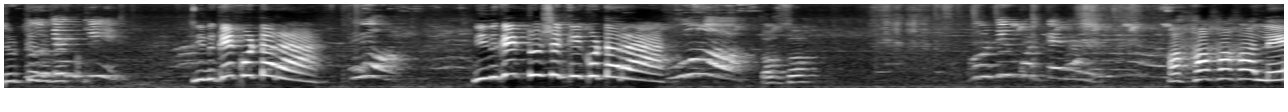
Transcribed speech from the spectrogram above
ದುಡ್ಡು ನಿನಗೆ ಕೊಟ್ಟಾರ? ನಿನಗೆ ಟ್ಯೂಷನ್ ಕೀ ಕೊಟ್ಟಾರ? ಲೇ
